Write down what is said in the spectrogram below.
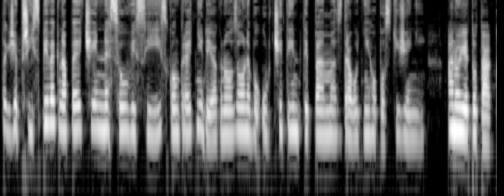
Takže příspěvek na péči nesouvisí s konkrétní diagnózou nebo určitým typem zdravotního postižení. Ano, je to tak.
